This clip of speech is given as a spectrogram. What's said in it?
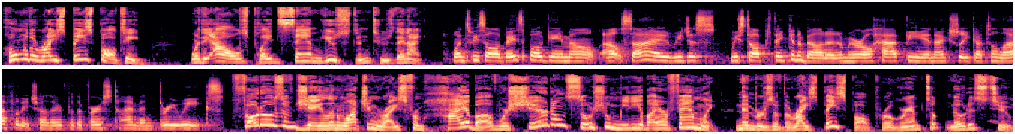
home of the Rice baseball team, where the Owls played Sam Houston Tuesday night once we saw a baseball game out outside, we just we stopped thinking about it and we were all happy and actually got to laugh with each other for the first time in three weeks. Photos of Jaelyn watching Rice from high above were shared on social media by her family. Members of the Rice baseball program took notice too.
